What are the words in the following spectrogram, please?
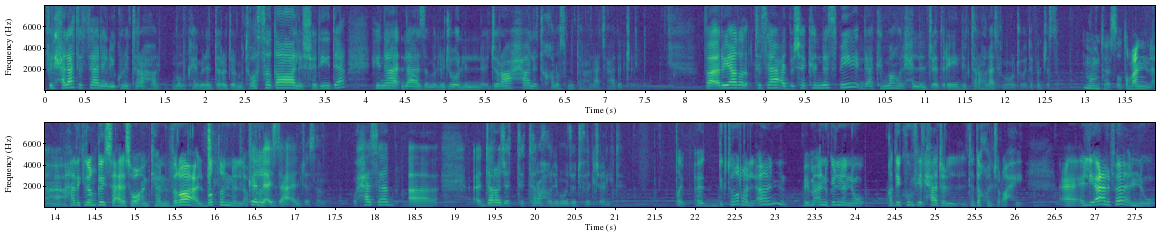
في الحالات الثانية اللي يكون الترهل ممكن من الدرجة المتوسطة للشديدة هنا لازم اللجوء للجراحة للتخلص من الترهلات في هذا الجلد. فالرياضة تساعد بشكل نسبي لكن ما هو الحل الجذري للترهلات الموجودة في الجسم. ممتاز. طبعا آه، هذه كلها نقيسها على سواء كان الذراع البطن الأفراد. كل أجزاء الجسم وحسب آه، درجة الترهل اللي موجود في الجلد. طيب الدكتورة الآن بما أنه قلنا أنه قد يكون في الحاجة لتدخل جراحي آه، اللي أعرفه أنه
